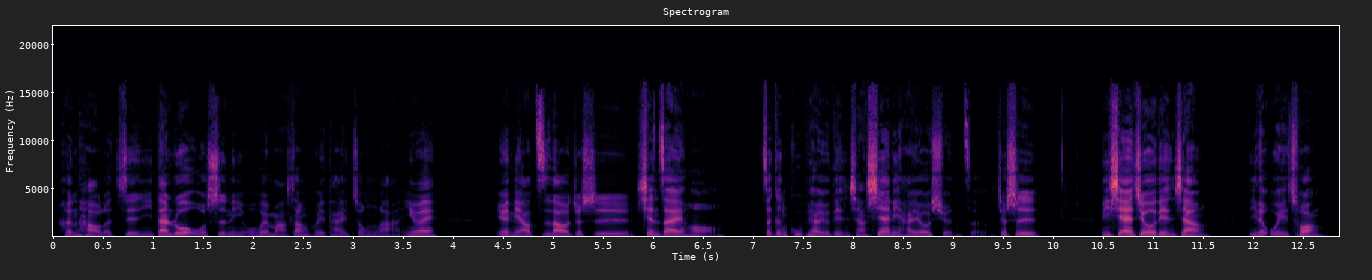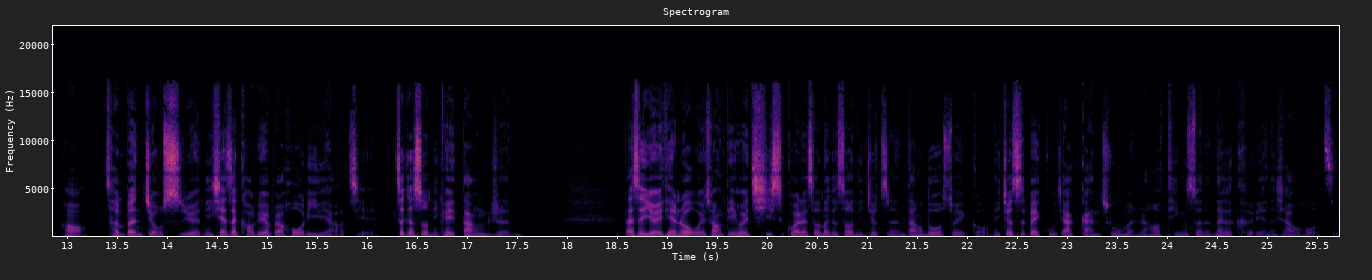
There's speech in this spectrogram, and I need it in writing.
很好的建议。但如果我是你，我会马上回台中啦，因为因为你要知道，就是现在齁，这跟股票有点像，现在你还有选择，就是你现在就有点像你的纬创，哦，成本九十元，你现在在考虑要不要获利了结，这个时候你可以当人。但是有一天，如果尾创跌回七十块的时候，那个时候你就只能当落水狗，你就是被股价赶出门，然后停损的那个可怜的小伙子。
